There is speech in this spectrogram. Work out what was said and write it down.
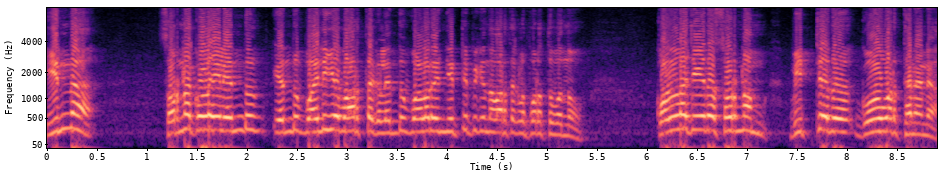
ഇന്ന് സ്വർണക്കൊള്ളയിൽ എന്തും എന്തും വലിയ വാർത്തകൾ എന്തും വളരെ ഞെട്ടിപ്പിക്കുന്ന വാർത്തകൾ പുറത്തു വന്നു. കൊള്ള ചെയ്ത സ്വർണം വിറ്റത് ഗോവർദ്ധനന്.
